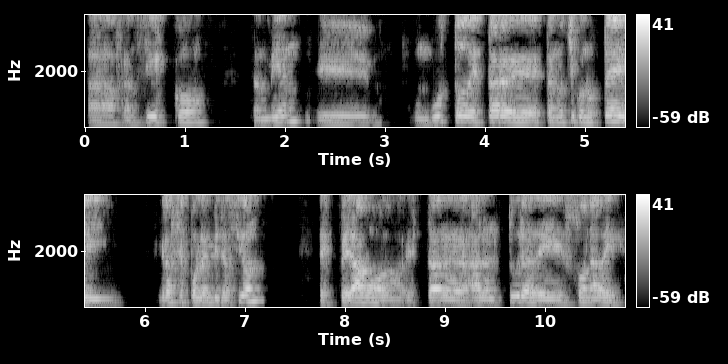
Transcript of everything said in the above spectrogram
a Francisco también. Eh, un gusto de estar eh, esta noche con usted y gracias por la invitación. esperamos estar a la altura de zona D.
